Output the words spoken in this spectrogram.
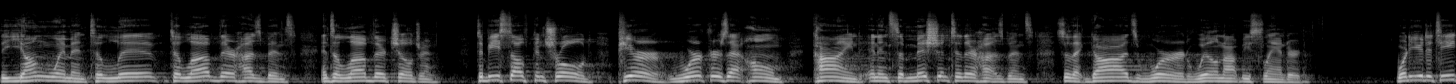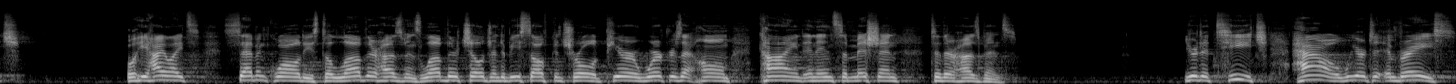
the young women to live, to love their husbands and to love their children, to be self controlled, pure, workers at home kind, and in submission to their husbands, so that God's word will not be slandered. What are you to teach? Well, he highlights seven qualities to love their husbands, love their children, to be self controlled, pure, workers at home, kind, and in submission to their husbands. You're to teach how we are to embrace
